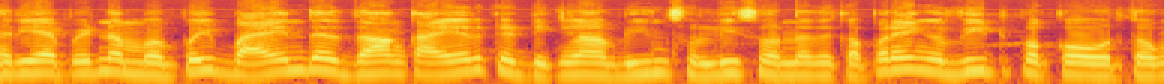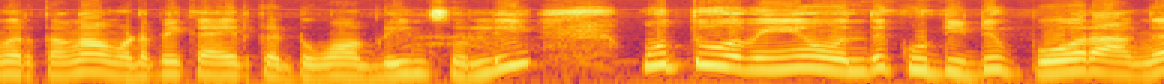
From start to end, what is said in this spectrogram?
சரியாக போய் நம்ம போய் பயந்தது தான் கயிறு கட்டிக்கலாம் அப்படின்னு சொல்லி சொன்னதுக்கப்புறம் எங்கள் வீட்டு பக்கம் ஒருத்தவங்க இருக்காங்க அவங்கள்ட்ட போய் கயிறு கட்டுவோம் அப்படின்னு சொல்லி முத்துவையும் வந்து கூட்டிகிட்டு போகிறாங்க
